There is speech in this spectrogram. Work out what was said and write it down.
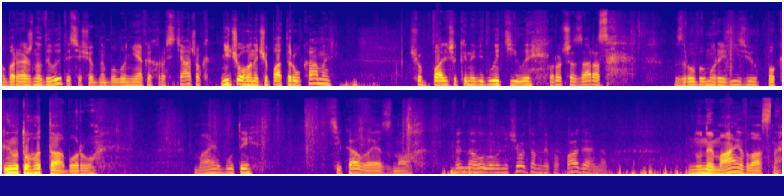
обережно дивитися, щоб не було ніяких розтяжок, нічого не чіпати руками, щоб пальчики не відлетіли. Коротше, зараз зробимо ревізію покинутого табору. Має бути цікавезно. На голову нічого там не попадає нам. Ну немає, власне.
